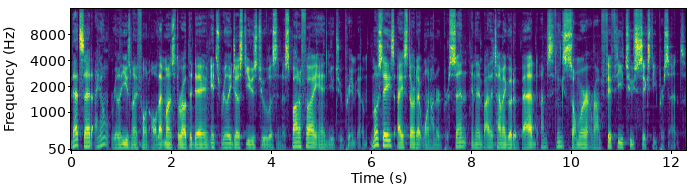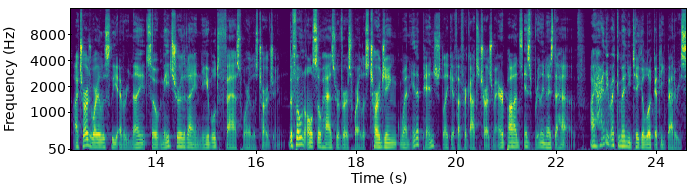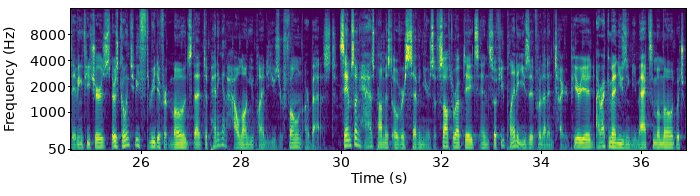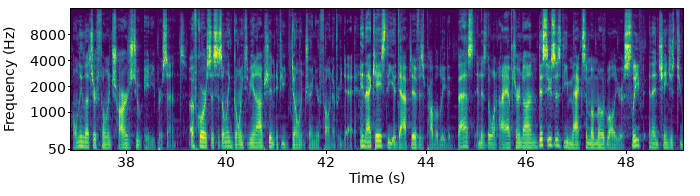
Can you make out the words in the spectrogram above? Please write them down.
That said, I don't really use my phone all that much throughout the day. It's really just used to listen to Spotify and YouTube Premium. Most days I start at 100%, and then by the time I go to bed, I'm sitting somewhere around 50 to 60%. I charge wirelessly every night, so made sure that I enabled fast wireless charging. The phone also has reverse wireless charging when in a pinch, like if I forgot to charge my AirPods, is really nice to have. I highly recommend you take a look at the battery saving features. There's going to be three different modes that depending on how long you plan to use your phone are best. Samsung has promised over 7 years of software updates and so if you plan to use it for that entire period, I recommend using the maximum mode which only lets your phone charge to 80%. Of course, this is only going to be an option if you don't drain your phone every day. In that case, the adaptive is probably the best and is the one I have turned on. This uses the maximum mode while you're asleep and then changes to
